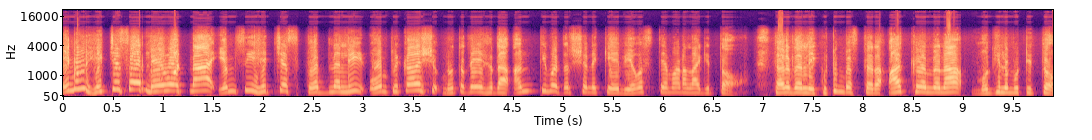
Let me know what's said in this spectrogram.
ಇನ್ನು ಎಚ್ಎಸ್ಆರ್ ಲೇಔಟ್ನ ಎಂಸಿಎಚ್ಎಸ್ ಕ್ಲಬ್ನಲ್ಲಿ ಓಂ ಪ್ರಕಾಶ್ ಮೃತದೇಹದ ಅಂತಿಮ ದರ್ಶನಕ್ಕೆ ವ್ಯವಸ್ಥೆ ಮಾಡಲಾಗಿತ್ತು. ಸ್ಥಳದಲ್ಲಿ ಕುಟುಂಬಸ್ಥರ ಆಕ್ರಂದನ ಮುಗಿಲು ಮುಟ್ಟಿತ್ತು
